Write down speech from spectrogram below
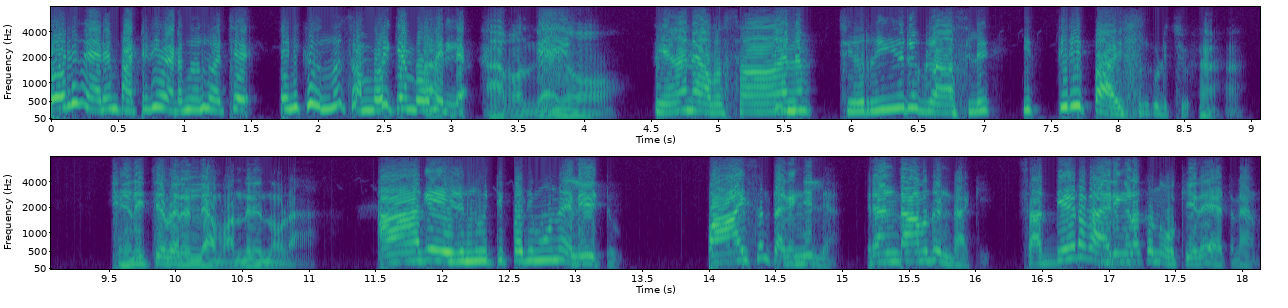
ഒരു നേരം പട്ടിണി കടന്നു വെച്ച് എനിക്കൊന്നും സംഭവിക്കാൻ പോകുന്നില്ല. ഞാൻ അവസാനം ചെറിയൊരു ഗ്ലാസ്സിൽ ഇത്തിരി പായസം കുടിച്ചു. ക്ഷണിച്ചവരെല്ലാം വന്നിരുന്നോടാ? ആകെ എഴുന്നൂറ്റി പതിമൂന്ന് ഇലയിട്ടു. പായസം തികഞ്ഞില്ല. രണ്ടാമത് ഉണ്ടാക്കി. സദ്യയുടെ കാര്യങ്ങളൊക്കെ നോക്കിയത് ഏട്ടനാണ്.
